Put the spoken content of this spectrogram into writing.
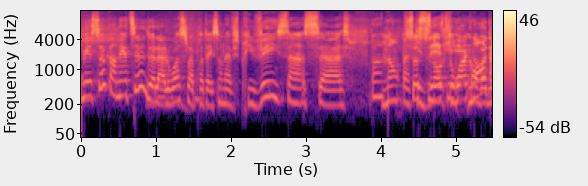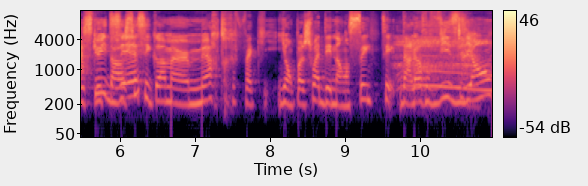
Mais ça, qu'en est-il de la loi sur la protection de la vie privée? Ça, ça... Non, parce qu'ils parce qu'ils disaient c'est comme un meurtre. Fait qu'ils n'ont pas le choix de dénoncer. dans leur vision...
